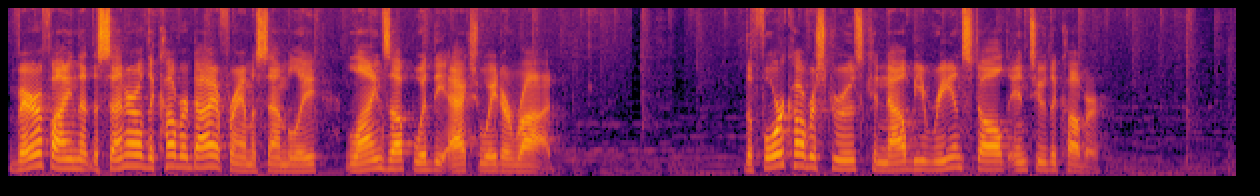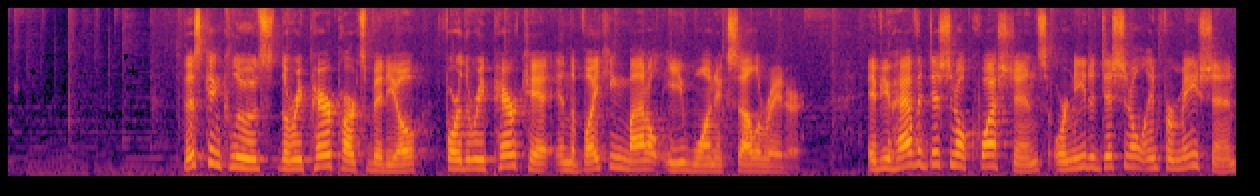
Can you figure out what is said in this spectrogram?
verifying that the center of the cover diaphragm assembly lines up with the actuator rod. The four cover screws can now be reinstalled into the cover. This concludes the repair parts video for the repair kit in the Viking Model E1 accelerator. If you have additional questions or need additional information,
